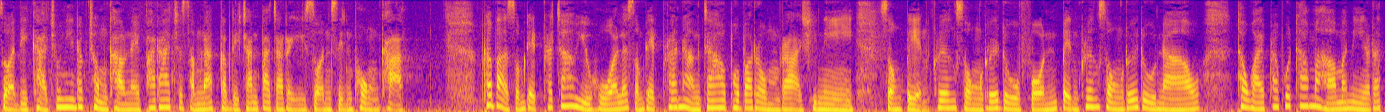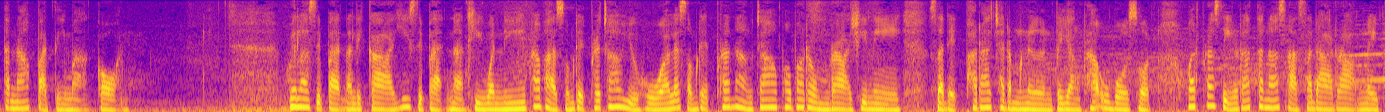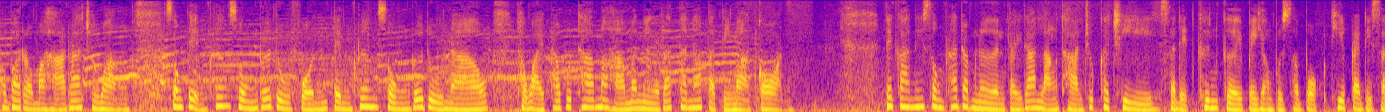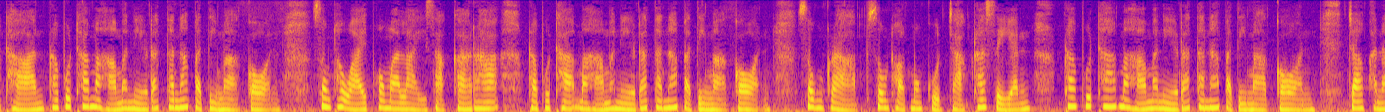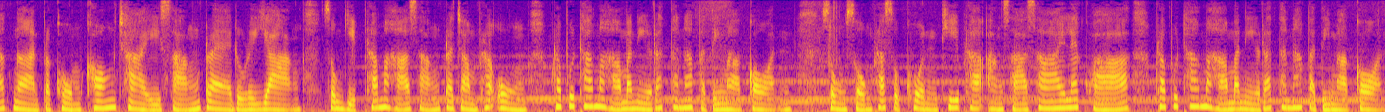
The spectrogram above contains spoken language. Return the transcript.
สวัสดีค่ะ ช่วงนี้รับชมข่าวในพระราชสำนักกับดิฉันปาจารีสวนสินพงค์ค่ะพระบาทสมเด็จพระเจ้าอยู่หัว และสมเด็จพระนางเจ้าพระบรมราชินี ทรงเปลี่ยนเครื่องทรงฤดูฝน เป็นเครื่องทรงฤดูหนาว ถวายพระพุทธมหามณีรัตนปฏิมากร เวลา 18 นาฬิกา 28 นาทีวันนี้พระบาทสมเด็จพระเจ้าอยู่หัว และสมเด็จพระนางเจ้าพระบรมราชินี เสด็จพระราชดำเนินไปยังพระอุโบสถ วัดพระศรีรัตนศาสดารามในพระบรมมหาราชวัง ทรงเปลี่ยนเครื่องทรงฤดูฝนเป็นเครื่องทรงฤดูหนาว ถวายพระพุทธมหามณีรัตนปฏิมากร ในการนี้ทรงพระดำเนินไปด้านหลังฐานชุกชี เสด็จขึ้นเกยไปยังบุษบกที่ประดิษฐาน พระพุทธมหามณีรัตนปฏิมากร ทรงถวายพวงมาลัยสักการะ พระพุทธมหามณีรัตนปฏิมากร ทรงกราบ ทรงถอดมงกุฎจากพระเศียรพระพุทธมหามณีรัตนปฏิมากร เจ้าพนักงานประโคมคล้องชัยสังแตรดุริยางทรงหยิบพระมหาสังประจำพระองค์ พระพุทธมหามณีรัตนปฏิมากร ทรงสงพระสุคนที่พระอังสาซ้ายและขวาพระพุทธมหามณีรัตนปฏิมากร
